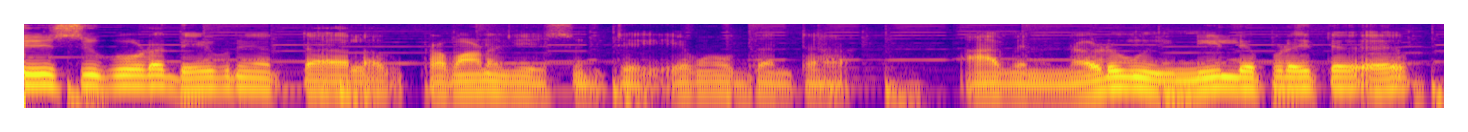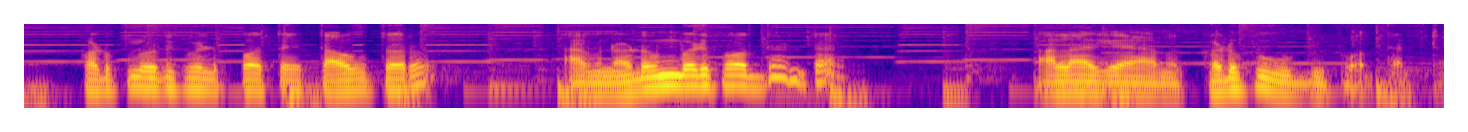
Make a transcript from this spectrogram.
చేసి కూడా దేవుని యొక్క అలా ప్రమాణం చేస్తుంటే ఏమవుద్దంట? ఆమె నడుము నీళ్ళు ఎప్పుడైతే కడుపులోనికి వెళ్ళిపోతే తాగుతారో ఆమె నడుము పడిపోద్దంట. అలాగే ఆమె కడుపు ఉబ్బిపోద్దంట.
